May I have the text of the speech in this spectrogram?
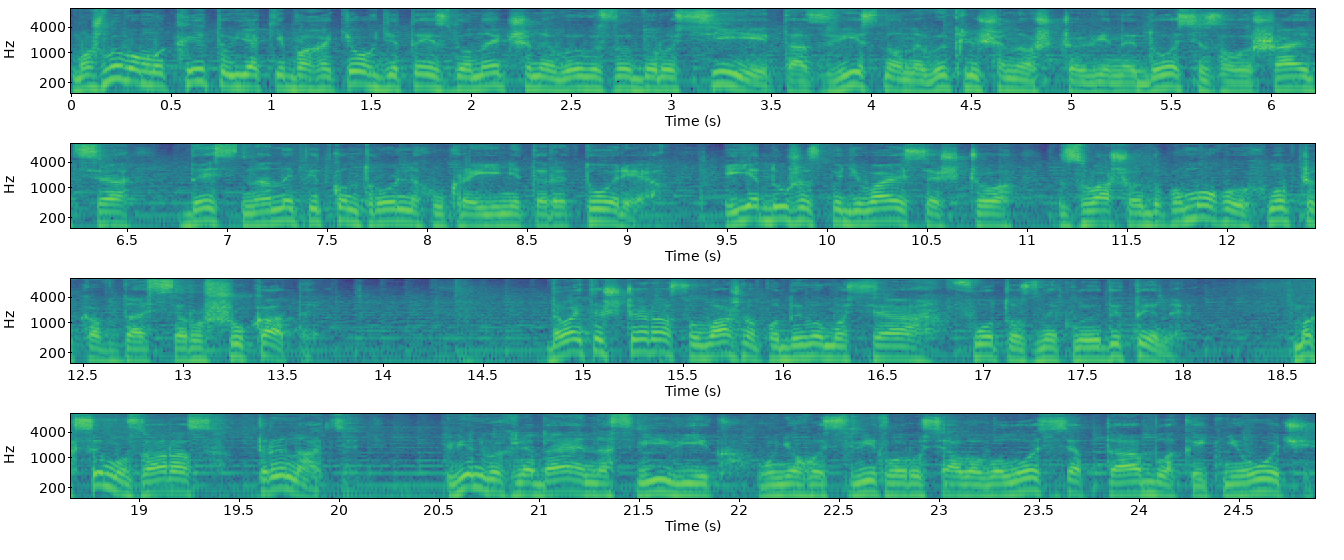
Можливо, Микиту, як і багатьох дітей з Донеччини, вивезли до Росії, та звісно, не виключено, що він і досі залишається десь на непідконтрольних Україні територіях. І я дуже сподіваюся, що з вашою допомогою хлопчика вдасться розшукати. Давайте ще раз уважно подивимося фото зниклої дитини. Максиму зараз 13. Він виглядає на свій вік. У нього світло русяве волосся та блакитні очі.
